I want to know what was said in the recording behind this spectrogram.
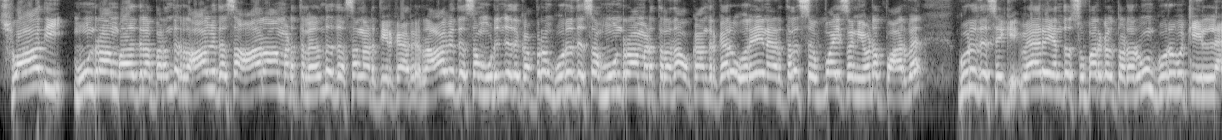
சுவாதி மூன்றாம் பாதத்தில் பிறந்து ராகு தசை ஆறாம் இடத்துல இருந்து தசை நடத்தியிருக்காரு. ராகு தசை முடிஞ்சதுக்கு அப்புறம் குரு தசை மூன்றாம் இடத்துல தான் உட்காந்துருக்காரு ஒரே நேரத்தில் செவ்வாய் சனியோட பார்வை குரு தசைக்கு வேற எந்த சுபர்கள் தொடர்பும் குருவுக்கு இல்லை.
